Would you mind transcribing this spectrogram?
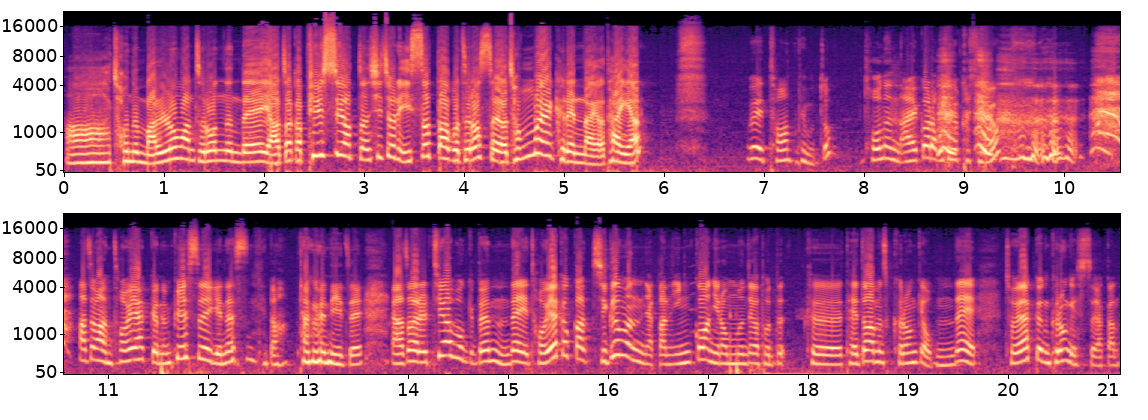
아, 저는 말로만 들었는데 야자가 필수였던 시절이 있었다고 들었어요. 정말 그랬나요, 다이안? 왜 저한테 묻죠? 저는 알 거라고 생각하시나요? 하지만 저희 학교는 필수이긴 했습니다. 당연히 이제 야자를 튀어보기도 했는데 저희 학교가 지금은 약간 인권 이런 문제가 더, 대- 그 대두하면서 그런 게 없는데 저희 학교는 그런 게 있어요. 약간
